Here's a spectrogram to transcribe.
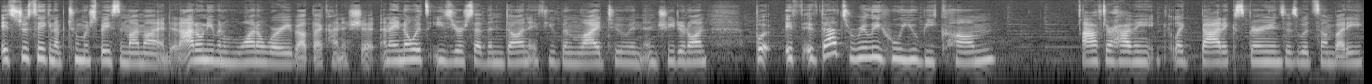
it's just taking up too much space in my mind and i don't even want to worry about that kind of shit. And i know it's easier said than done if you've been lied to and, and cheated on but if, if that's really who you become after having like bad experiences with somebody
